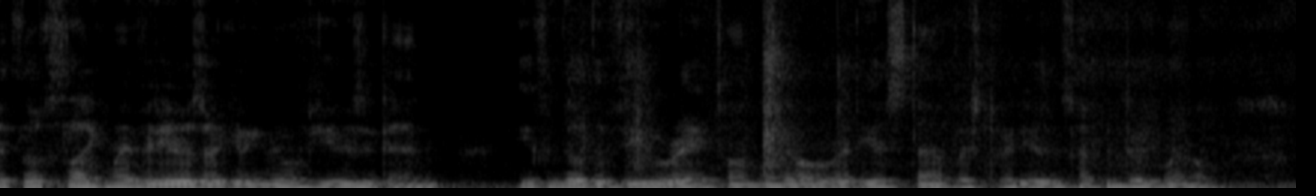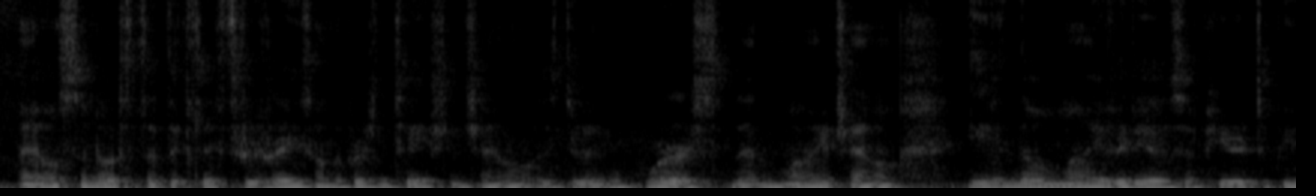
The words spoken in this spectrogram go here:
It looks like my videos are getting no views again, even though the view rate on my already established videos have been doing well. I also noticed that the click-through rate on the presentation channel is doing worse than my channel, even though my videos appear to be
